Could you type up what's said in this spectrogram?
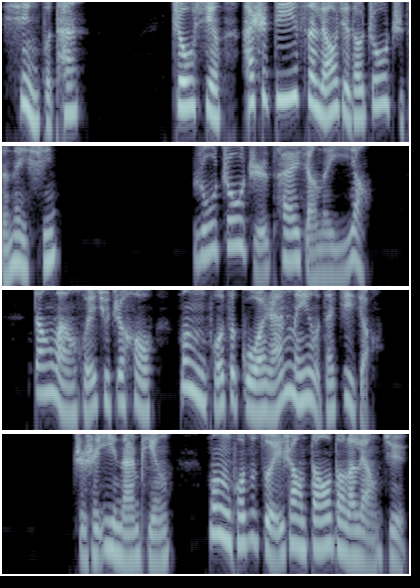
性不贪。周姓还是第一次了解到周芷的内心。如周芷猜想的一样，当晚回去之后，孟婆子果然没有再计较，只是意难平。孟婆子嘴上叨叨了两句，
